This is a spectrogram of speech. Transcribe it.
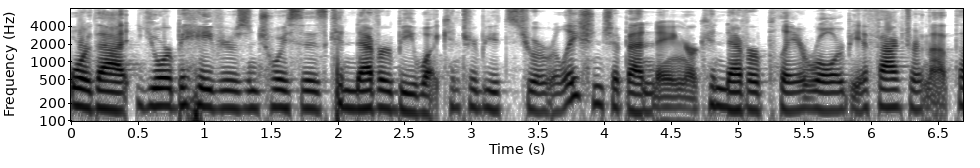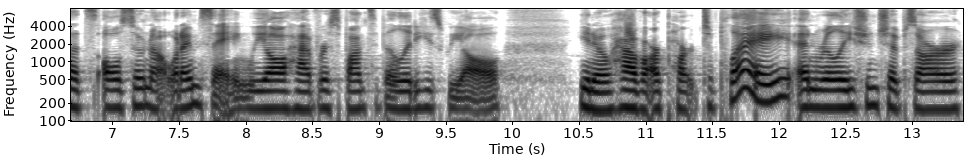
or that your behaviors and choices can never be what contributes to a relationship ending or can never play a role or be a factor in that. That's also not what I'm saying. We all have responsibilities. We all, you know, have our part to play and relationships are,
